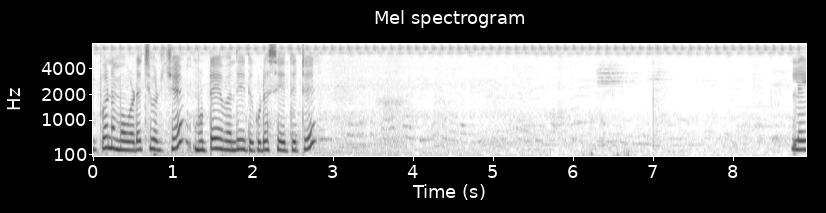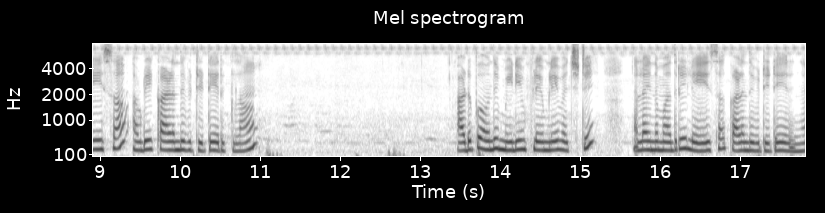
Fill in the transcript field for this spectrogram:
இப்போ நம்ம உடச்சி வச்ச முட்டையை வந்து இது கூட சேர்த்துட்டு லேசாக அப்படியே கலந்து விட்டுட்டே இருக்கலாம். அடுப்பை வந்து மீடியம் ஃப்ளேம்லேயே வச்சுட்டு நல்லா இந்த மாதிரி லேசாக கலந்து விட்டுட்டே இருங்க.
